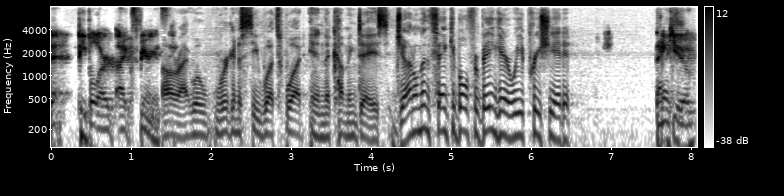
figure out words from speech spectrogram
that people are uh, experiencing. All right. Well, we're going to see what's what in the coming days. Gentlemen, thank you both for being here. We appreciate it. Thank Thanks. you.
